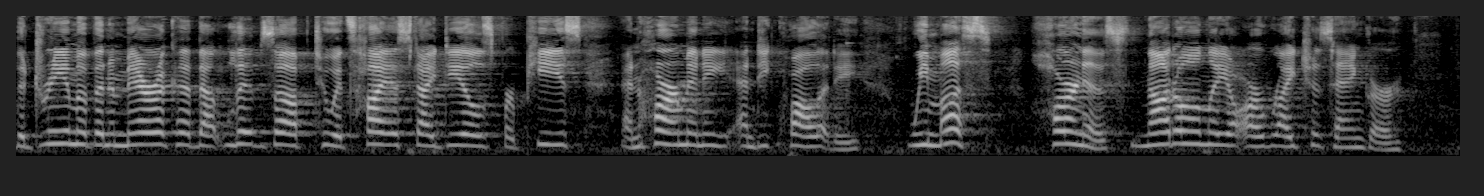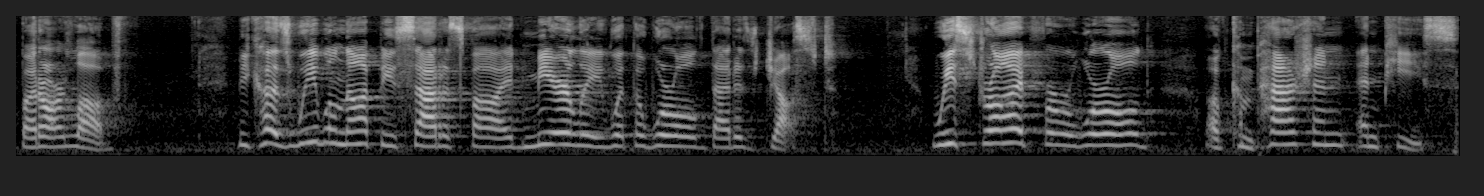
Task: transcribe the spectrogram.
the dream of an America that lives up to its highest ideals for peace and harmony and equality, we must harness not only our righteous anger, but our love. Because we will not be satisfied merely with a world that is just. We strive for a world of compassion and peace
